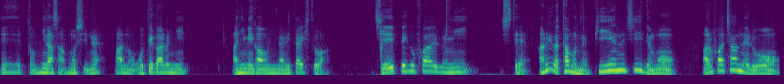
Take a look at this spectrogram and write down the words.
えっ、と、皆さんもしね、あの、お手軽にアニメ顔になりたい人は、JPEG ファイルにして、あるいは多分ね、PNG でも、アルファチャンネルを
